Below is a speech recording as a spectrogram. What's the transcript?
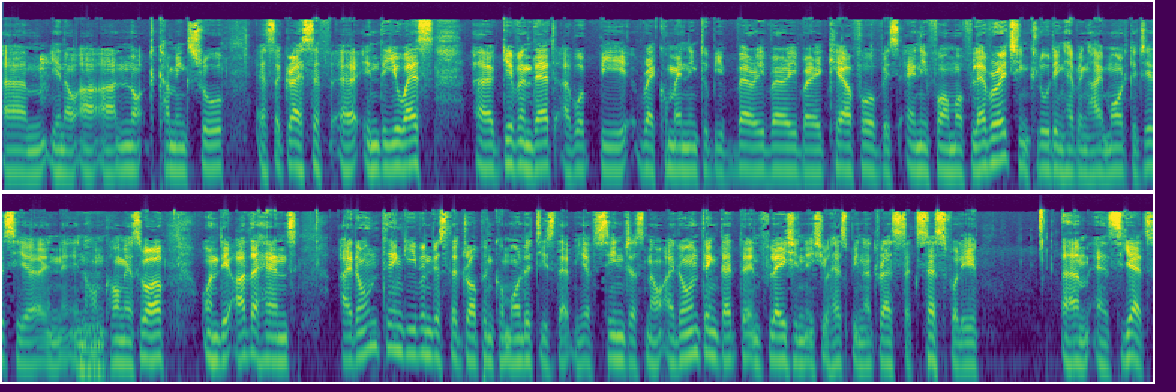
Um, you know, are, are, not coming through as aggressive uh, in the US. Uh, given that, I would be recommending to be very, very, very careful with any form of leverage, including having high mortgages here in, in mm-hmm. Hong Kong as well. On the other hand, I don't think even with the drop in commodities that we have seen just now, I don't think that the inflation issue has been addressed successfully um, as yet.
